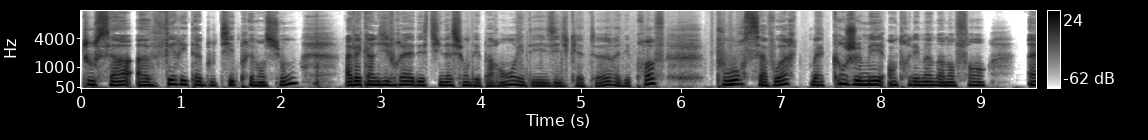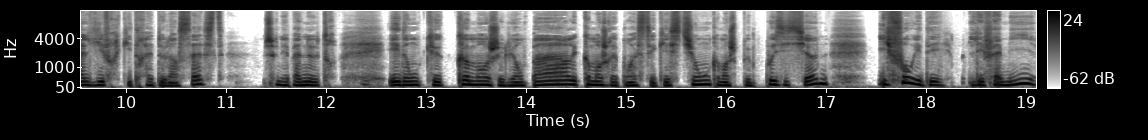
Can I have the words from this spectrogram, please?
tout ça un véritable outil de prévention, avec un livret à destination des parents et des éducateurs et des profs, pour savoir bah, quand je mets entre les mains d'un enfant un livre qui traite de l'inceste, ce n'est pas neutre. Et donc, euh, comment je lui en parle, comment je réponds à ces questions, comment je me positionne, il faut aider les familles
